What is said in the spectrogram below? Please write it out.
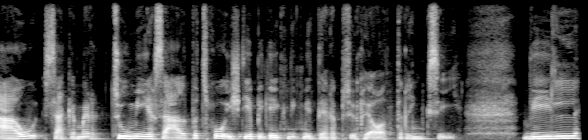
auch sagen wir, zu mir selber zu kommen, ist die Begegnung mit der Psychiaterin. Weil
